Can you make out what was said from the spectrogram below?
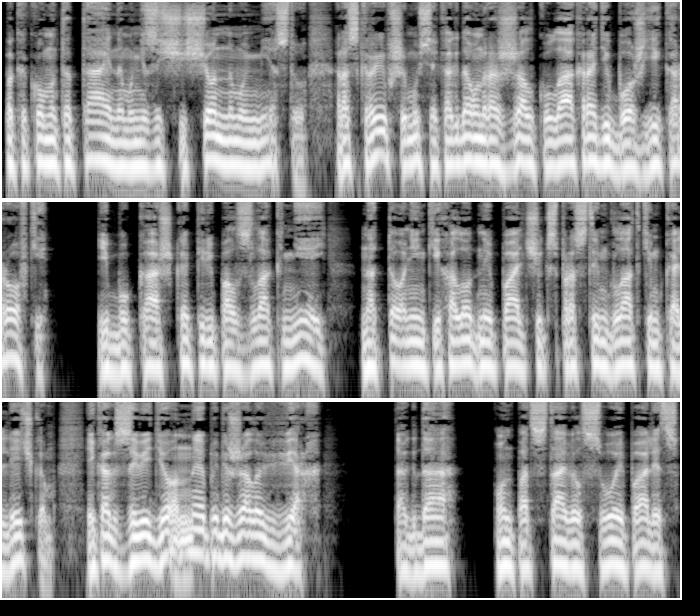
по какому-то тайному, незащищенному месту, раскрывшемуся, когда он разжал кулак ради божьей коровки. И букашка переползла к ней — на тоненький холодный пальчик с простым гладким колечком и как заведенная побежала вверх. Тогда он подставил свой палец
